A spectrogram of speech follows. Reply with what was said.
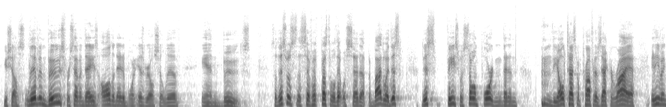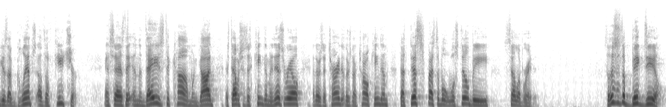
You shall live in booths for seven days. All the native born Israel shall live in booths. So, this was the festival that was set up. And by the way, this this feast was so important that in the Old Testament prophet of Zechariah, it even gives a glimpse of the future and says that in the days to come, when God establishes his kingdom in Israel and there's, etern- there's an eternal kingdom, that this festival will still be celebrated. So this is a big deal.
